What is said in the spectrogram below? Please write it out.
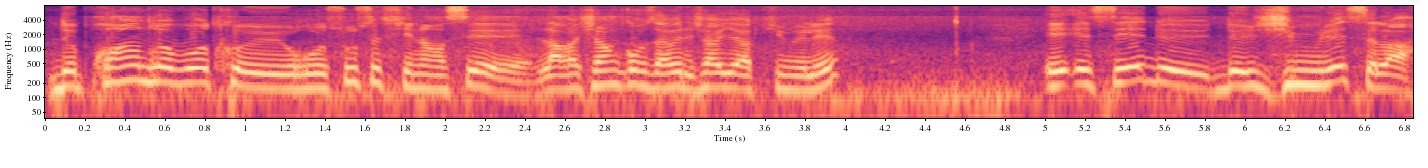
de prendre votre ressource financière, l'argent que vous avez déjà eu accumulé, et essayer de, de jumeler cela,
